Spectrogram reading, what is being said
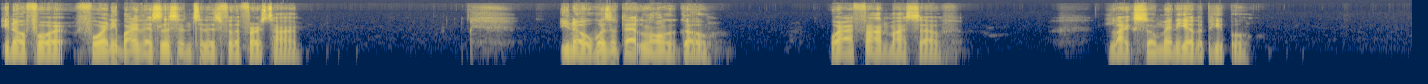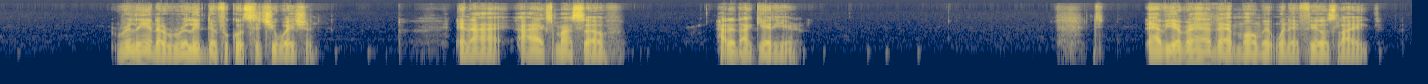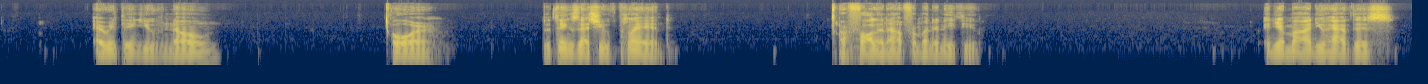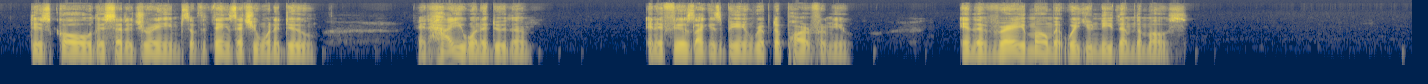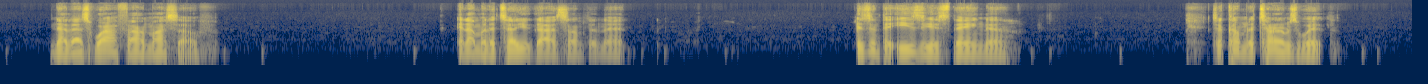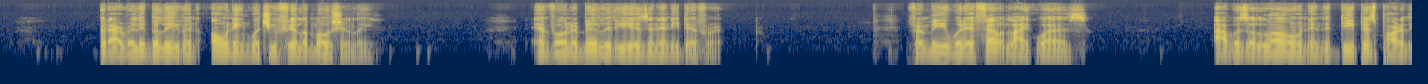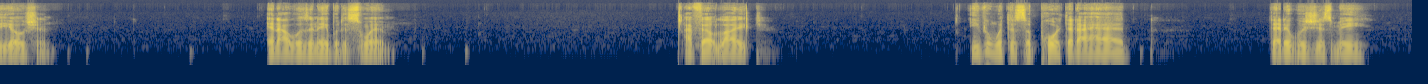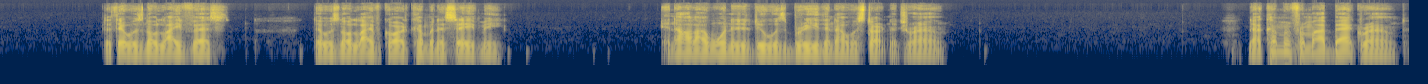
You know, for for anybody that's listening to this for the first time, you know, it wasn't that long ago where I found myself, like so many other people, really in a really difficult situation. And I, I asked myself, how did I get here? Have you ever had that moment when it feels like everything you've known or the things that you've planned are falling out from underneath you. In your mind, you have this this goal, this set of dreams of the things that you want to do and how you want to do them. And it feels like it's being ripped apart from you in the very moment where you need them the most. Now, that's where I found myself. And I'm going to tell you guys something that isn't the easiest thing to to come to terms with. But I really believe in owning what you feel emotionally. And vulnerability isn't any different. For me, what it felt like was I was alone in the deepest part of the ocean and I wasn't able to swim. I felt like even with the support that I had, that it was just me. that there was no life vest, there was no lifeguard coming to save me. And all I wanted to do was breathe, and I was starting to drown. Now, coming from my background,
